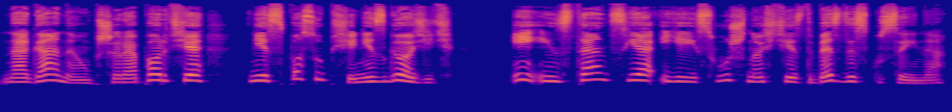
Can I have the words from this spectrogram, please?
naganę przy raporcie nie sposób się nie zgodzić i instancja i jej słuszność jest bezdyskusyjna.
